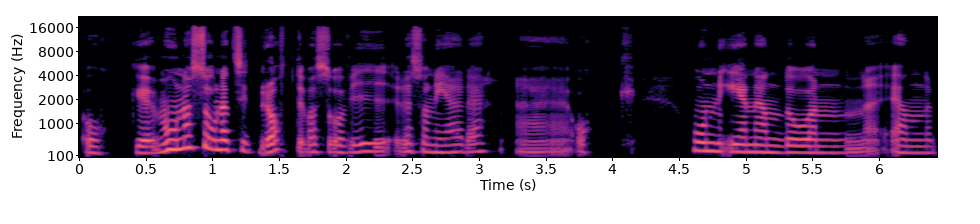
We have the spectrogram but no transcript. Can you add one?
Och eh, hon har sonat sitt brott, det var så vi resonerade. Eh, och hon är ändå en, en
